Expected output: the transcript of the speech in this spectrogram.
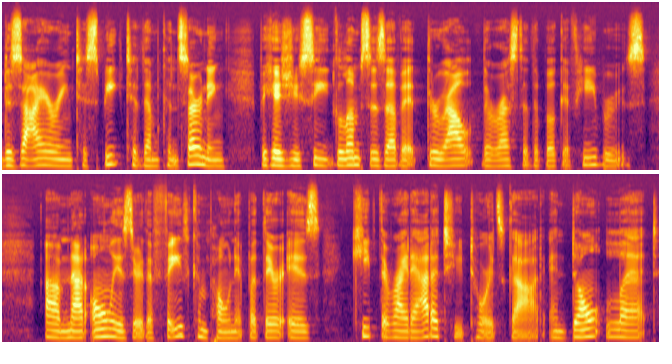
desiring to speak to them concerning because you see glimpses of it throughout the rest of the book of Hebrews. Um, not only is there the faith component, but there is keep the right attitude towards God and don't let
